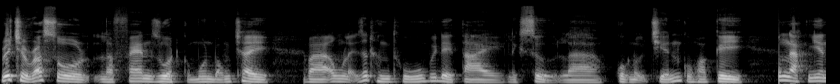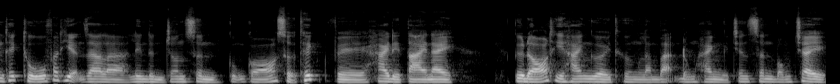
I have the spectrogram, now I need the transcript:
Richard Russell là fan ruột của môn bóng chày và ông lại rất hứng thú với đề tài lịch sử là cuộc nội chiến của Hoa Kỳ. Ông ngạc nhiên thích thú phát hiện ra là Lyndon Johnson cũng có sở thích về hai đề tài này. Từ đó thì hai người thường làm bạn đồng hành trên sân bóng chày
